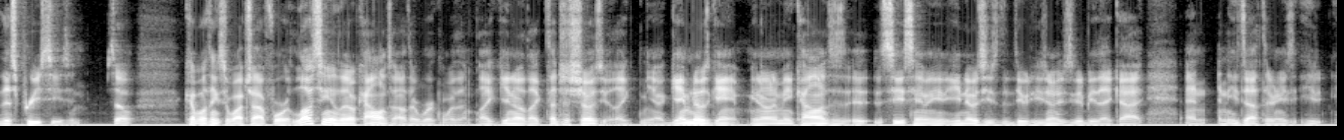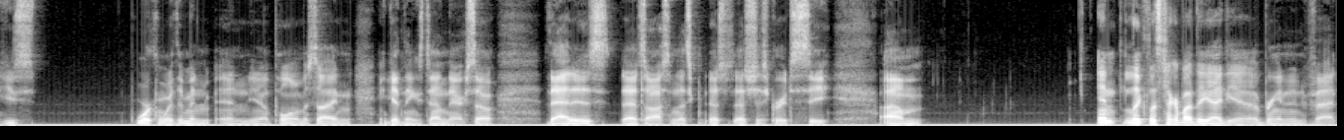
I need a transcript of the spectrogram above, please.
this preseason. So couple of things to watch out for. Love seeing La'el Collins out there working with him. Like you know, like that just shows you, like you know, game knows game. You know what I mean? Collins is, is, sees him. He, he, knows he's the dude. He knows he's gonna be that guy, and and he's out there and he's he, he's working with him and and you know pulling him aside and, and getting things done there. So that is that's awesome. That's that's that's just great to see. Um, and look, let's talk about the idea of bringing in vet.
